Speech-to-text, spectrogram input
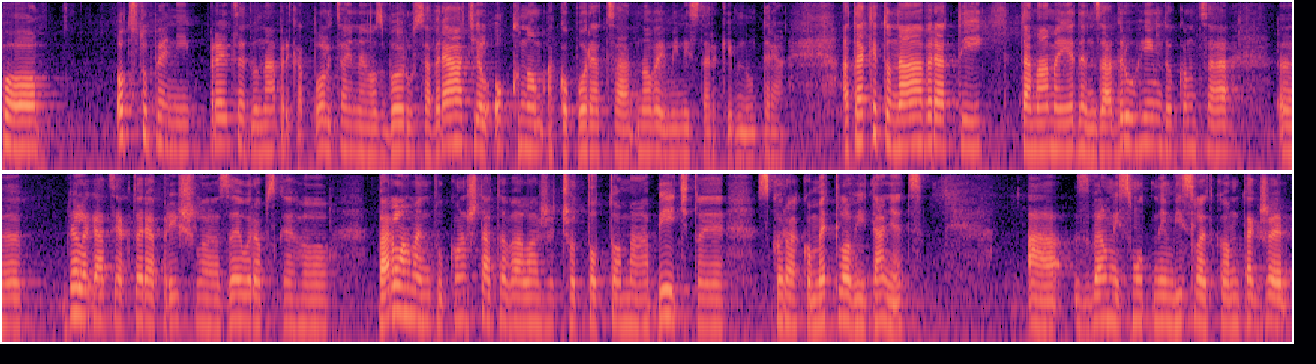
po odstúpení predsedu napríklad policajného zboru sa vrátil oknom ako poradca novej ministerky vnútra. A takéto návraty tam máme jeden za druhým, dokonca e, delegácia, ktorá prišla z Európskeho parlamentu konštatovala, že čo toto má byť. To je skoro ako metlový tanec a s veľmi smutným výsledkom. Takže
